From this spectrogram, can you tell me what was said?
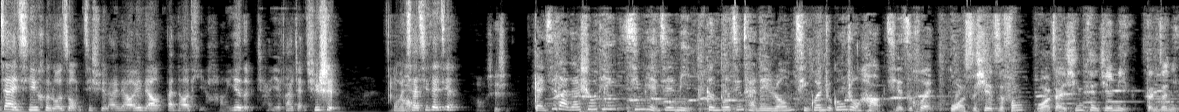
下一期和罗总继续来聊一聊半导体行业的产业发展趋势。我们下期再见。好，谢谢。感谢大家收听《芯片揭秘》，更多精彩内容请关注公众号“茄子会”。我是谢志峰，我在《芯片揭秘》等着你。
